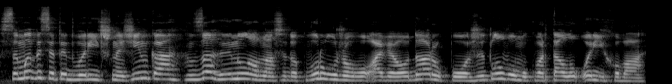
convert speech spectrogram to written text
72-річна жінка загинула внаслідок ворожого авіаудару по житловому кварталу Оріхова.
